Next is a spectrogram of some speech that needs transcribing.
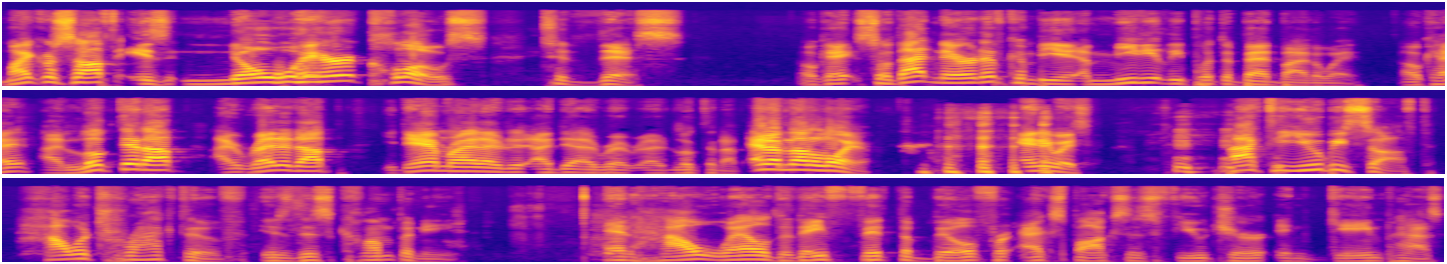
Microsoft is nowhere close to this. Okay. So that narrative can be immediately put to bed, by the way. Okay. I looked it up. I read it up. You damn right. I, I, I, I looked it up. And I'm not a lawyer. Anyways, back to Ubisoft. How attractive is this company? And how well do they fit the bill for Xbox's future in Game Pass?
